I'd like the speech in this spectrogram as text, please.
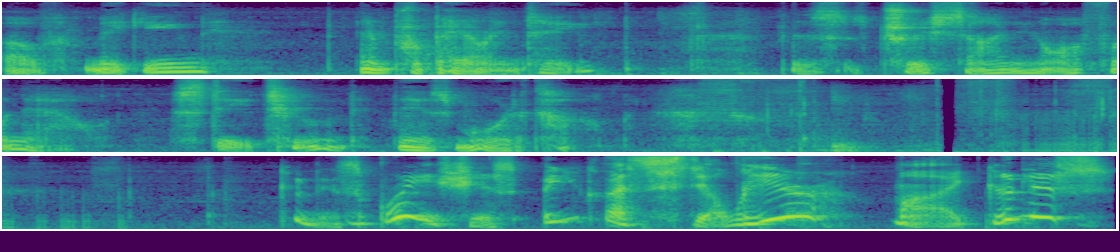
of making and preparing tea. This is Trish signing off for now. Stay tuned, there's more to come. Good goodness gracious, are you guys still here? My goodness.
